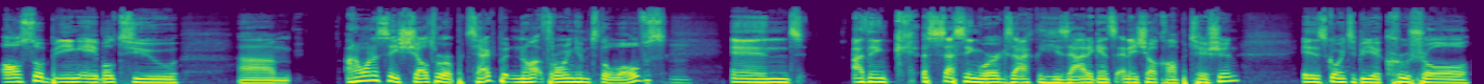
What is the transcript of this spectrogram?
also being able to, um, I don't want to say shelter or protect, but not throwing him to the wolves. Mm. And I think assessing where exactly he's at against NHL competition is going to be a crucial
